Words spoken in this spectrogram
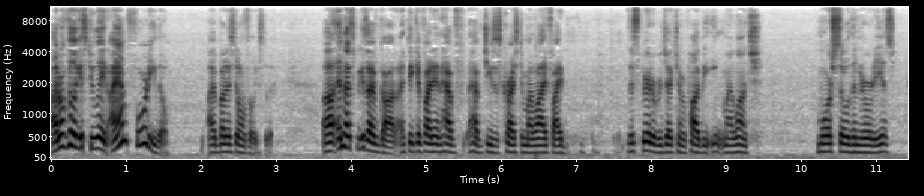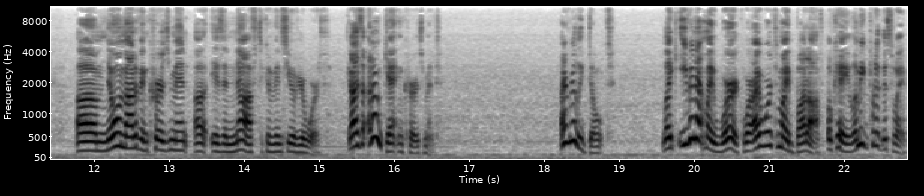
I don't feel like it's too late. I am 40 though, I, but I still don't feel like it's too late. Uh, and that's because I have God. I think if I didn't have have Jesus Christ in my life, I'd the spirit of rejection would probably be eating my lunch more so than it already is. Um, no amount of encouragement uh, is enough to convince you of your worth. Guys, I don't get encouragement. I really don't. Like, even at my work, where I worked my butt off. Okay, let me put it this way.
